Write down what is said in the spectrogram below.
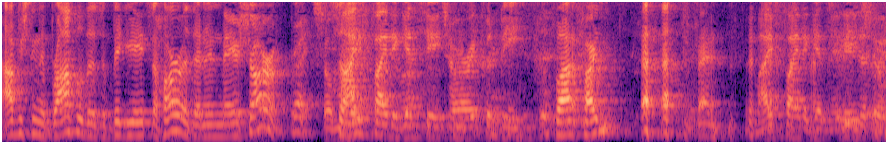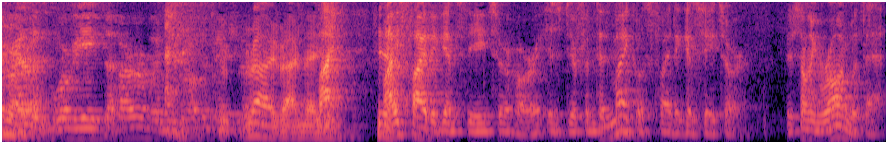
Obviously, in the brothel, there's a bigger Yetzer Hara than in Meah Shearim. Right, so my fight against the Yetzer could be, Pa- Pardon? Depends. my fight against the Maybe Yetzer Hara. Right, right, maybe. My, Yeah. my fight against the Yetzer Hara is different than Michael's fight against the Yetzer Hara. There's something wrong with that.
